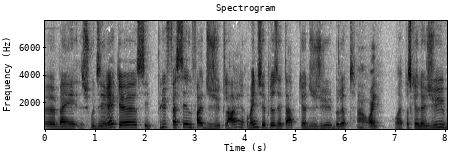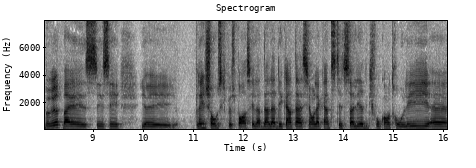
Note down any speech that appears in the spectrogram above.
Euh, ben, je vous dirais que c'est plus facile de faire du jus clair, même s'il y a plus d'étapes, que du jus brut. Ah ouais. Oui, parce que le jus brut, ben, c'est. Plein de choses qui peuvent se passer là-dedans. La décantation, la quantité de solide qu'il faut contrôler. euh,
